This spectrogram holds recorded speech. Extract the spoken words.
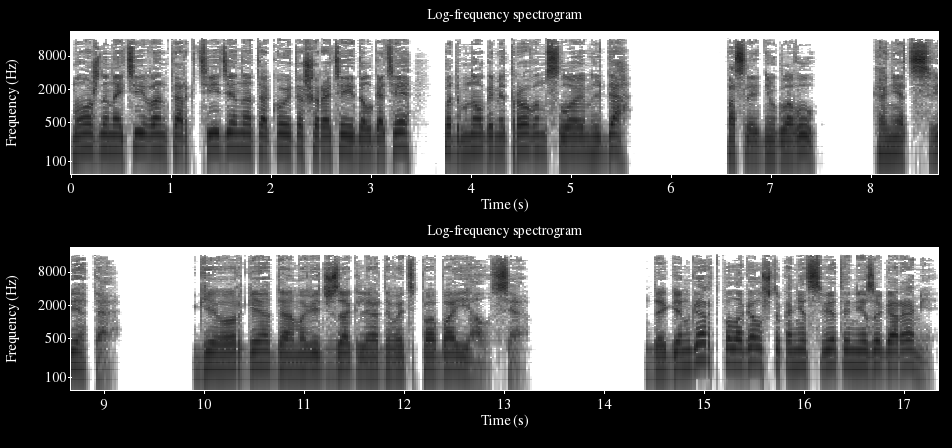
можно найти в Антарктиде на такой-то широте и долготе под многометровым слоем льда. Последнюю главу «Конец света» Георгий Адамович заглядывать побоялся. Дегенгард полагал, что конец света не за горами,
